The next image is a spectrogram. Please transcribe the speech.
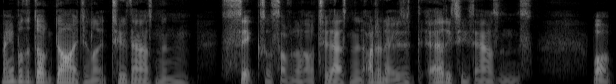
Mabel the dog died in like 2006 or something like, or 2000. I don't know. It was early 2000s." well,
